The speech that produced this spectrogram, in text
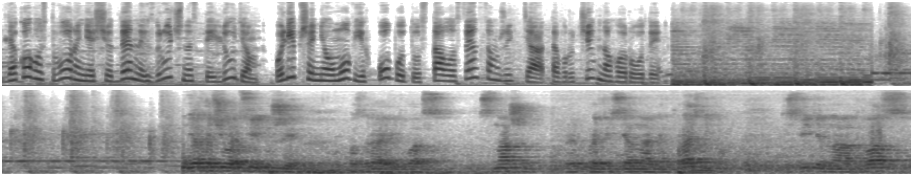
для кого створення щоденних зручностей людям, поліпшення умов їх побуту стало сенсом життя та вручив нагороди. Я хочу от всей души поздравить вас с нашим профессиональным праздником. Действительно, от вас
